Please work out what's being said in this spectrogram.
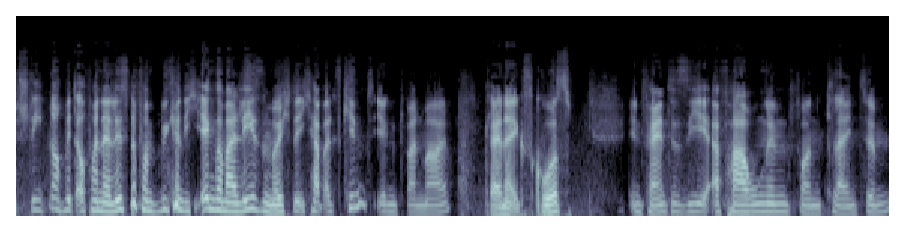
steht noch mit auf meiner Liste von Büchern, die ich irgendwann mal lesen möchte. Ich habe als Kind irgendwann mal, kleiner Exkurs, in Fantasy-Erfahrungen von Klein Tim.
